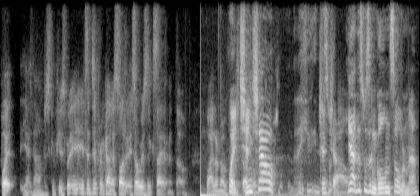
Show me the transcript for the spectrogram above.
but yeah, now I'm just confused. But it, it's a different kind of nostalgia. It's always excitement though. But I don't know. If Wait, Chinchou? Chin Chow. Yeah, this was in gold and silver, man.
